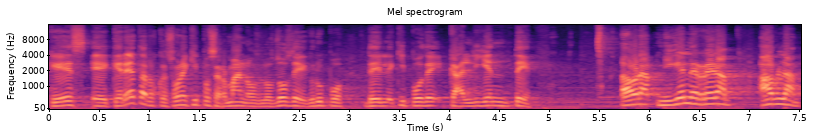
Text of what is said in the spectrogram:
que es eh, Querétaro, que son equipos hermanos, los dos de grupo del equipo de Caliente. Ahora, Miguel Herrera habla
